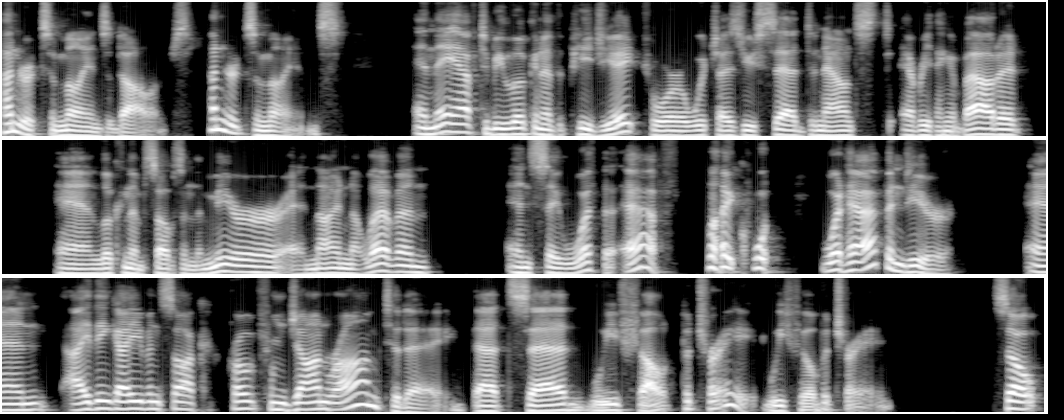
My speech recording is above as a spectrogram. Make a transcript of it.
hundreds of millions of dollars, hundreds of millions. And they have to be looking at the PGA Tour, which, as you said, denounced everything about it and looking themselves in the mirror at 9 11 and say, what the F? Like, what, what happened here? And I think I even saw a quote from Jon Rahm today that said, We felt betrayed. We feel betrayed. So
